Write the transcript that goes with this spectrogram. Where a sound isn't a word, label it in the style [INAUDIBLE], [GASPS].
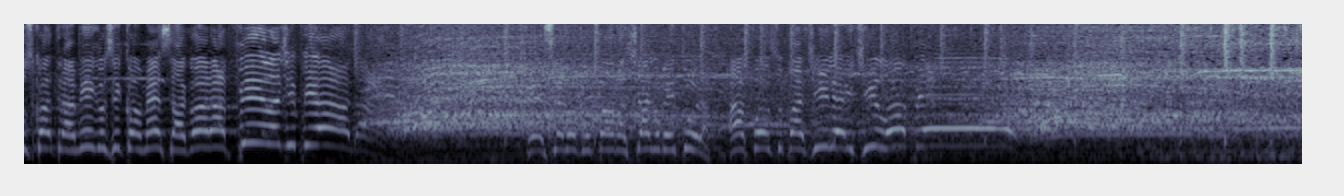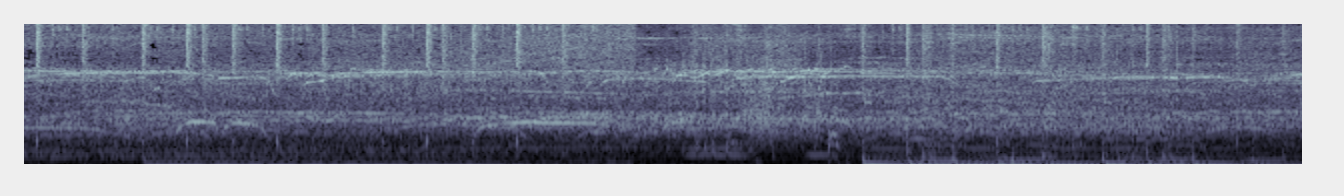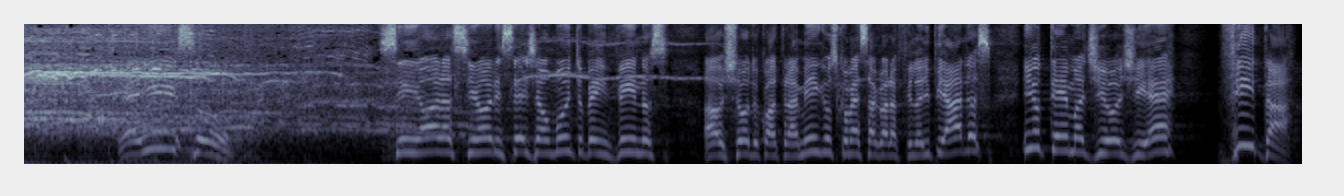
os quatro amigos e começa agora a fila de piada. Recebam com palmas Thiago Ventura, Afonso Padilha e Di Lopes. É isso! Senhoras senhores, sejam muito bem-vindos ao show do Quatro Amigos. Começa agora a fila de piadas e o tema de hoje é vida.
